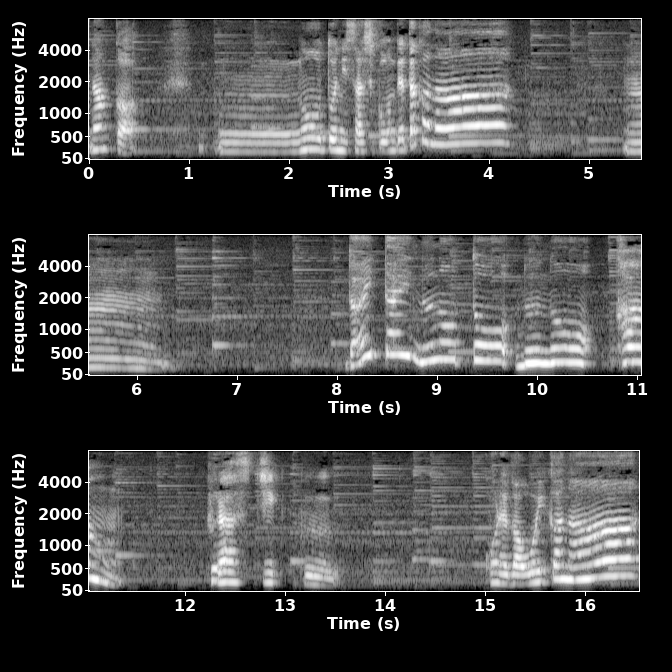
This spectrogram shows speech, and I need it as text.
なんかうんノートに差し込んでたかな。うん。大体布と布かプラスチック。これが多いかな。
